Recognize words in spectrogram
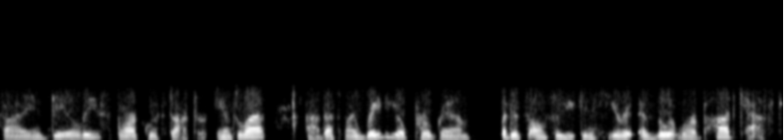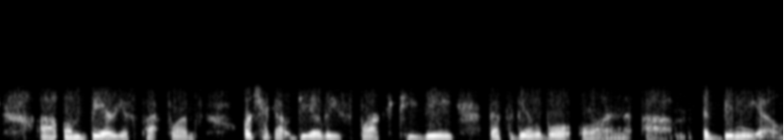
find Daily Spark with Dr. Angela. Uh, that's my radio program but it's also you can hear it as though it were a podcast uh, on various platforms or check out Daily Spark TV. That's available on um, Vimeo,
